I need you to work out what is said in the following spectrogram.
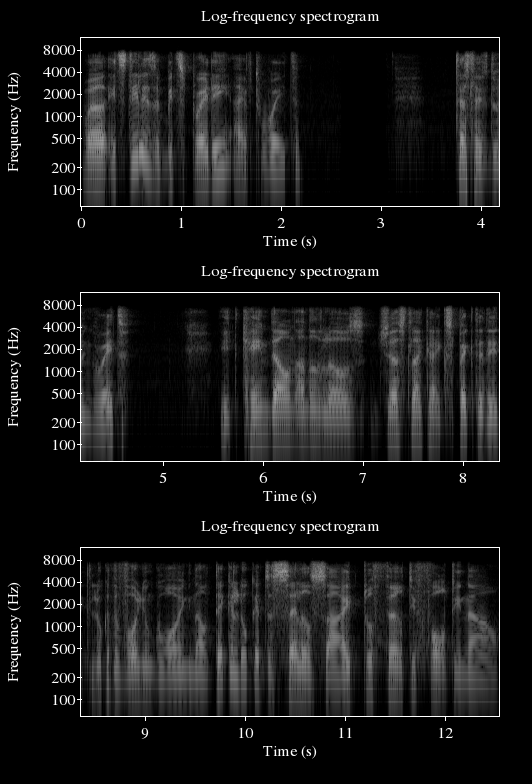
Well, it still is a bit spready. I have to wait. Tesla is doing great. It came down under the lows just like I expected it. Look at the volume growing now. Take a look at the seller side, 230.40 now.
